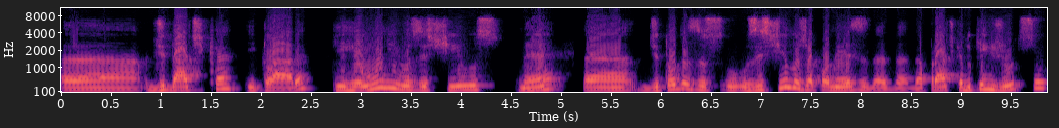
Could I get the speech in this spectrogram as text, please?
uh, didática e clara, que reúne os estilos né, uh, de todos os, os, estilos japoneses da, da, da, prática do Kenjutsu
